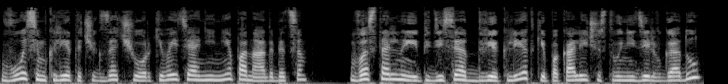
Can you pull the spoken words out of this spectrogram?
8 клеточек зачеркивайте, они не понадобятся. В остальные 52 клетки по количеству недель в году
